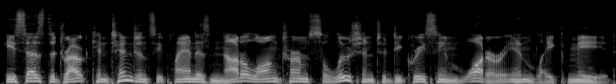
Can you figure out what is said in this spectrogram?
He says the drought contingency plan is not a long term solution to decreasing water in Lake Mead.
